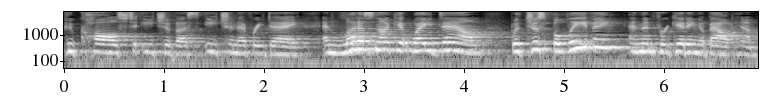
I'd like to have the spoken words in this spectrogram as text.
who calls to each of us each and every day. And let us not get weighed down with just believing and then forgetting about him.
